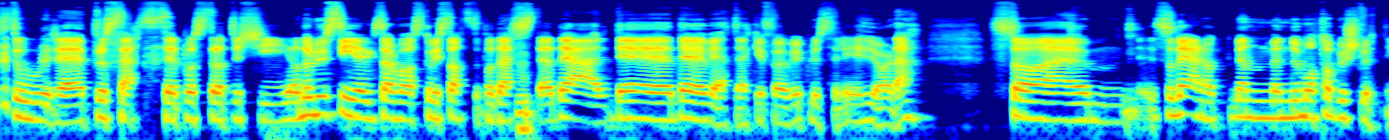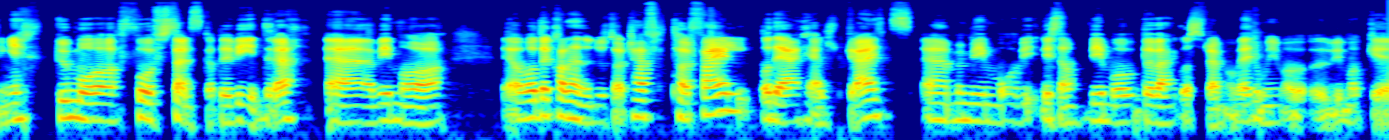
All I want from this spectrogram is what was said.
store prosesser på strategi. Og når du sier liksom, hva skal vi satse på neste, det, er, det, det, vet jeg ikke før vi plutselig gjør det. Så, så det er nok, men, men, du må ta beslutninger. Du må få selskapet videre. Vi må og det kan hende du tar, tar, feil, og det er helt greit, eh, men vi må, liksom, vi må bevege oss fremover. Vi må, vi må ikke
